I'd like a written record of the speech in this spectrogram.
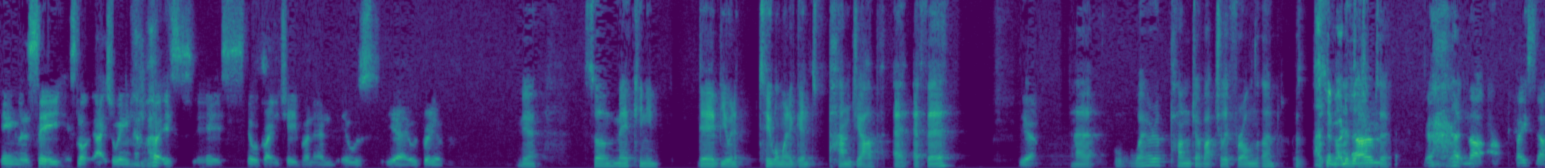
England C, it's not actual England, but it's it's still a great achievement. And it was yeah, it was brilliant. Yeah. So making your debut in a two-one win against Punjab FA. Yeah. Uh, where are Punjab actually from then? 'Cause I've never heard of I've it. to- no, basically, I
